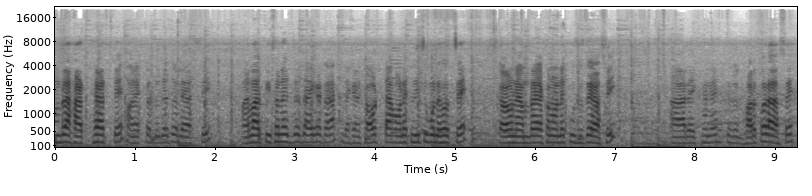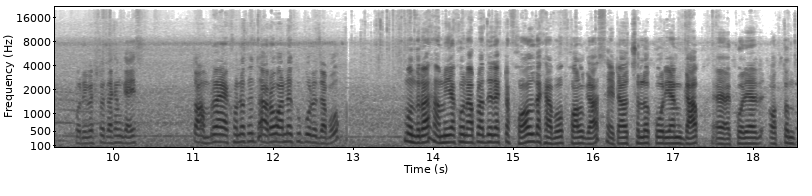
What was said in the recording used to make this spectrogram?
আমরা হাঁটতে হাঁটতে অনেকটা দূরে চলে আসছি। আমার পিছনের যে জায়গাটা, দেখেন শহরটা অনেক নিচু মনে হচ্ছে, কারণ আমরা এখন অনেক উঁচুতে আছি। আর এখানে কিছু ঘর করা আছে, পরিবেশটা দেখেন গাইস তো আমরা এখনও কিন্তু আরও অনেক উপরে যাব। বন্ধুরা, আমি এখন আপনাদের একটা ফল দেখাবো, ফল গাছ। এটা হচ্ছে হলো কোরিয়ান গাপ। কোরিয়ার অত্যন্ত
